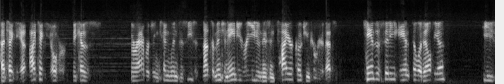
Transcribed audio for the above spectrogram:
I take the I take the over because they're averaging 10 wins a season. Not to mention Andy Reid in his entire coaching career. That's Kansas City and Philadelphia. He's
